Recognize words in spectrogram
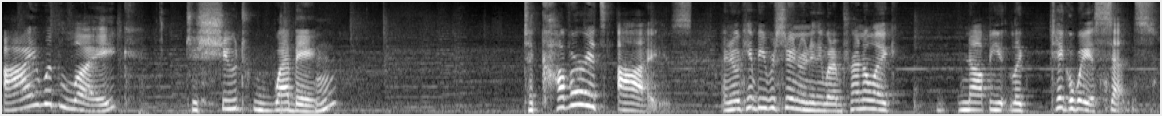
I would like to shoot webbing to cover its eyes. I know it can't be restrained or anything, but I'm trying to like not be like take away a sense.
